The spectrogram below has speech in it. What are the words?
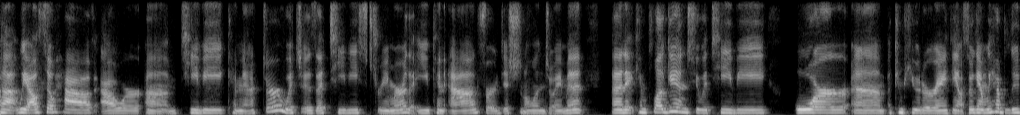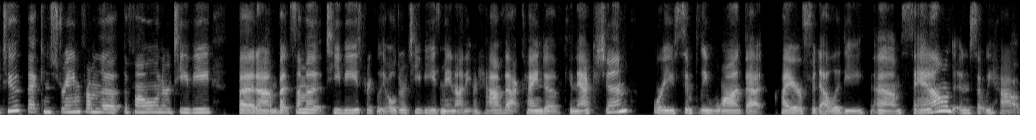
Uh, we also have our um, TV connector, which is a TV streamer that you can add for additional enjoyment. And it can plug into a TV or um, a computer or anything else. So again, we have Bluetooth that can stream from the, the phone or TV, but um, but some of TVs, particularly older TVs, may not even have that kind of connection, or you simply want that higher fidelity um, sound. And so we have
